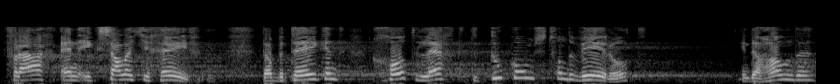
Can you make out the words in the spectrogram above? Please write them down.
Vraag en ik zal het je geven. Dat betekent, God legt de toekomst van de wereld in de handen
